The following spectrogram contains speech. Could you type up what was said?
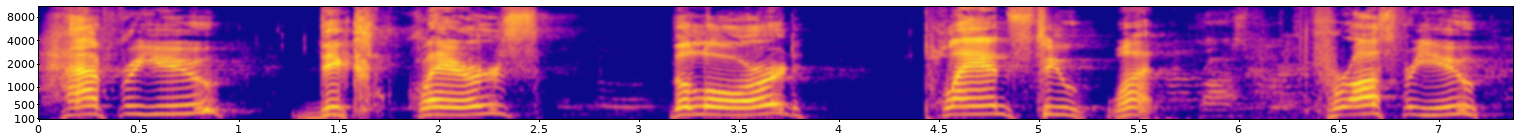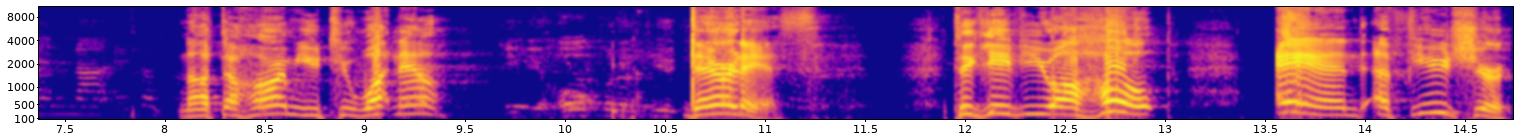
have for you, declares the Lord. Plans to what? Prosper, Prosper you, not to harm you, to what now? There it is. To give you a hope and a future.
